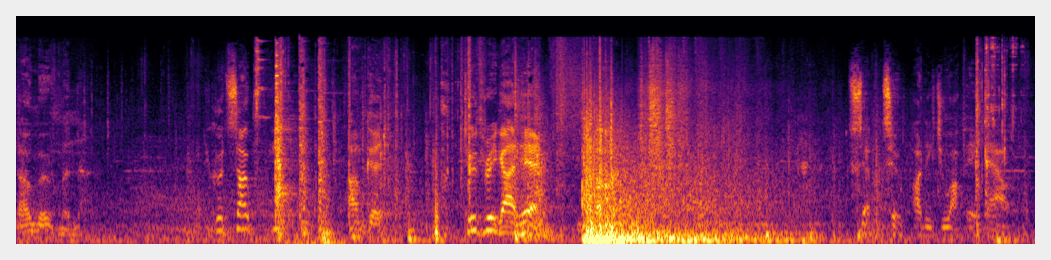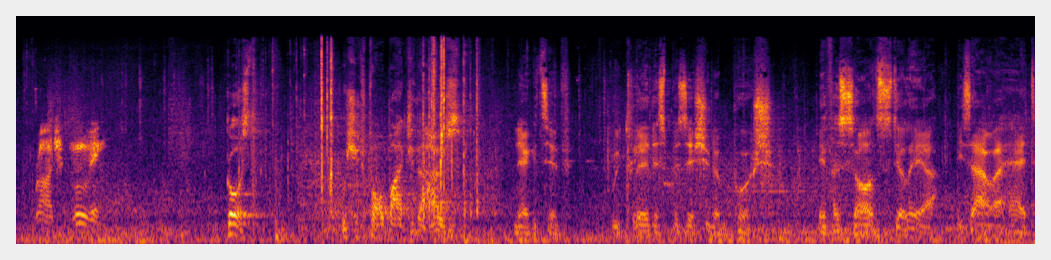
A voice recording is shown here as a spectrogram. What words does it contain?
No movement. You good, Soap? I'm good. 2-3 got hit. 7-2, I need you up here now. Raj, moving. Ghost, we should fall back to the house. Negative. We clear this position and push. If Hassan's still here, he's out ahead.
